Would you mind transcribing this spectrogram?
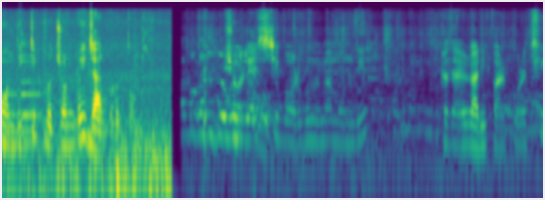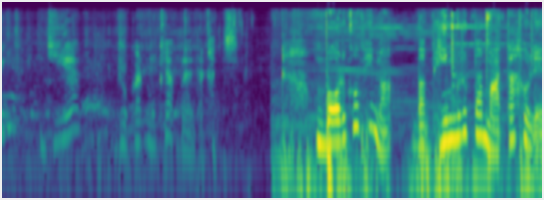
মন্দিরটি প্রচণ্ডই জাগ্রত। চলে এসেছি বর্গভীমা মন্দির। একটা জায়গায় গাড়ি পার্ক করেছি। গিয়ে ঢোকার মুখে আপনাদের দেখাচ্ছি। বর্গভীমা বা ভীমরূপা মাতা হলেন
